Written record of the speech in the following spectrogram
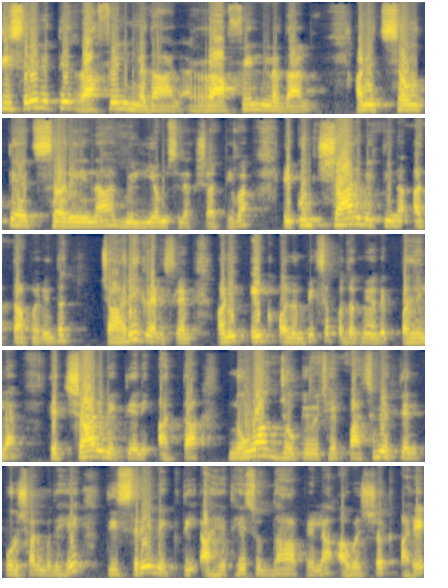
तिसरे व्यक्ती राफेल नदाल. राफेल नदाल. आणि चौथे आहेत सरेना विलियम्स लक्षात ठेवा. एकूण चार व्यक्तींना आतापर्यंत चारही ग्रँड स्लॅम आणि एक ऑलिम्पिकचं पदक मिळवले. पहिला हे चार व्यक्ती आणि आता नोवाक जोकोविच हे पाचवे व्यक्ती आणि पुरुषांमध्ये हे तिसरे व्यक्ती आहेत. हे सुद्धा आपल्याला आवश्यक आहे.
